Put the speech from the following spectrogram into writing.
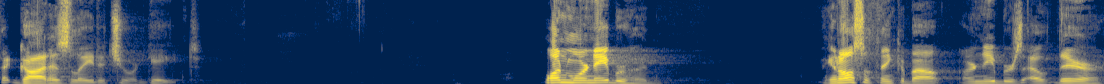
that God has laid at your gate. One more neighborhood. We can also think about our neighbors out there.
